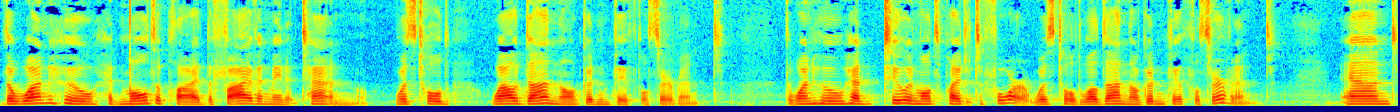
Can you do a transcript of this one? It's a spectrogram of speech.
the one who had multiplied the five and made it ten was told, Well done, thou good and faithful servant. The one who had two and multiplied it to four was told, Well done, thou good and faithful servant. And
